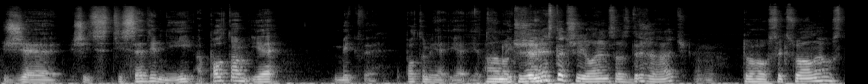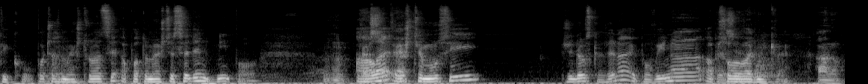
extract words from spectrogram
že, že ti 7 dní a potom je mikve. Potom je, je, je to Áno, mikve. čiže nestačí len sa zdržať Mhm. toho sexuálneho styku počas menštruácie a potom ešte 7 dní po. Mhm, Ale presne tak. ešte musí židovská žena je povinná absolvovať mikve. Áno.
